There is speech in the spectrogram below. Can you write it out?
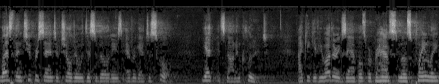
less than 2% of children with disabilities ever get to school. Yet it's not included. I could give you other examples, but perhaps most plainly,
